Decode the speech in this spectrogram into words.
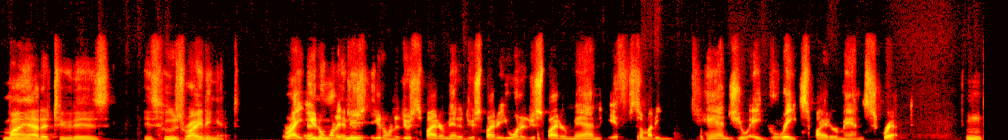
My attitude is is who's writing it. Right. You don't want to do he- you don't want to do Spider-Man to do Spider. You want to do Spider-Man if somebody hands you a great Spider-Man script. Mm,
